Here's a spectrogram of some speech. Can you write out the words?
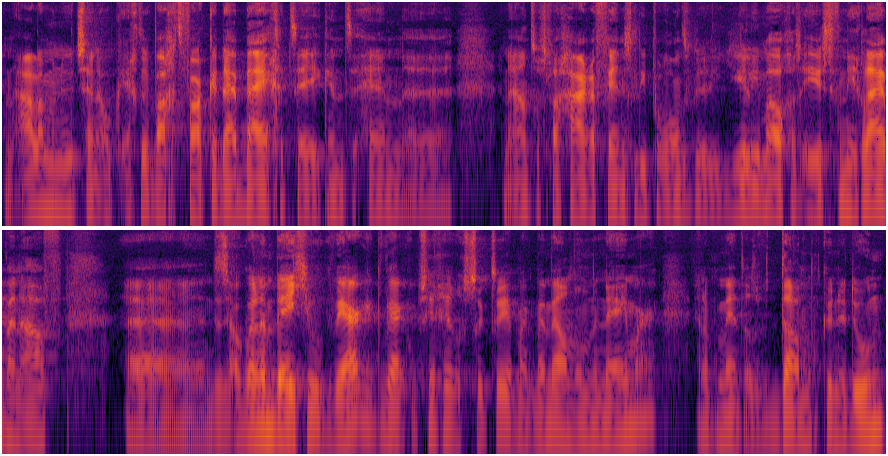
En alle minuut zijn ook echt de wachtvakken daarbij getekend. En eh, een aantal Slagaren-fans liepen rond. Jullie mogen als eerste van die glijbaan af. Dat is ook wel een beetje hoe ik werk. Ik werk op zich heel gestructureerd, maar ik ben wel een ondernemer. En op het moment dat we het dan kunnen doen,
